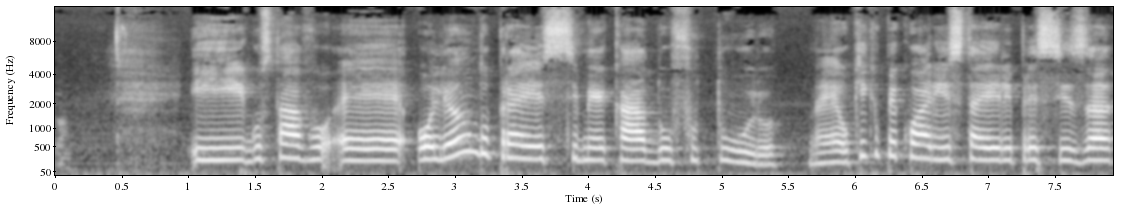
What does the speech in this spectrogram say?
Tá? E, Gustavo, é, olhando para esse mercado futuro, né, o que, que o pecuarista ele precisa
